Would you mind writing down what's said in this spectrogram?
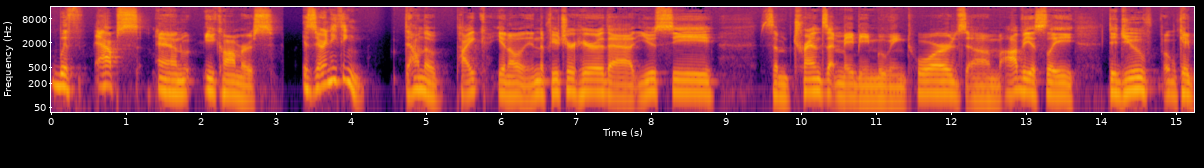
with apps and e-commerce, is there anything down the pike, you know, in the future here that you see some trends that may be moving towards? Um, obviously, did you? Okay,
